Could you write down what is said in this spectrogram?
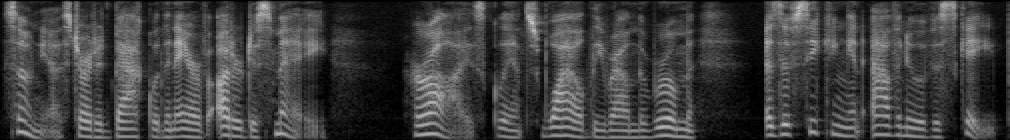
Sonia started back with an air of utter dismay. Her eyes glanced wildly round the room, as if seeking an avenue of escape.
